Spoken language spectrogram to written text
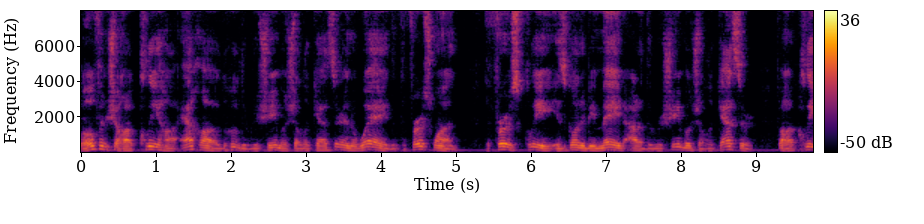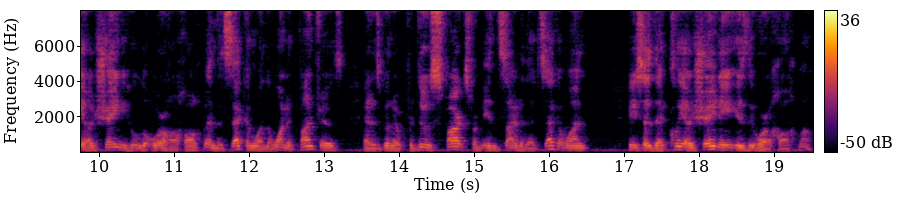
Bofen shahakliha echad hulu rishima shalaketzer in a way that the first one, the first kli, is going to be made out of the rishimo shalakaser, and the second one, the one it punches, and is going to produce sparks from inside of that second one. He says that kli hasheni is the or chachma,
